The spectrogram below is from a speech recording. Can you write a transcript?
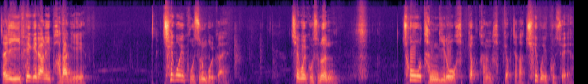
자, 이제 이 회계라는 이 바닥이 최고의 고수는 뭘까요? 최고의 고수는 초단기로 합격하는 합격자가 최고의 고수예요.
